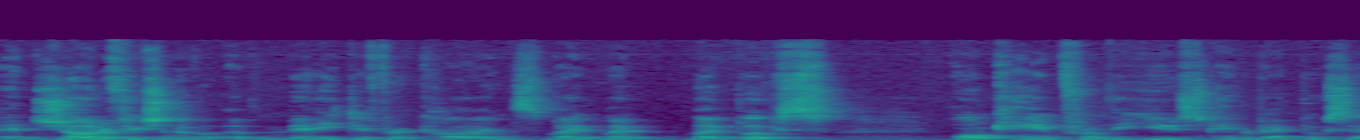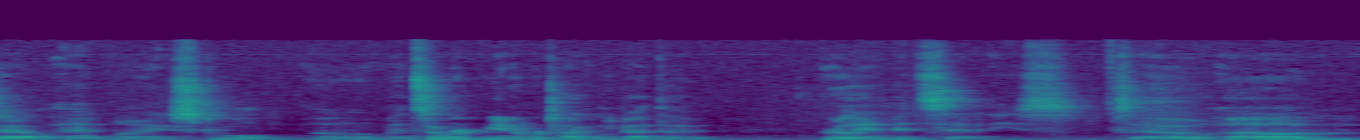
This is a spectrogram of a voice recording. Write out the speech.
and genre fiction of, of many different kinds. My, my, my books all came from the used paperback book sale at my school. And so we're, you know, we're talking about the early and mid seventies. So, um,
